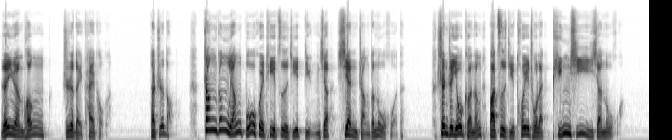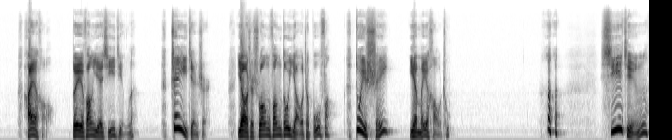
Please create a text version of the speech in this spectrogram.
任远鹏只得开口了，他知道。张庚良不会替自己顶下县长的怒火的，甚至有可能把自己推出来平息一下怒火。还好，对方也袭警了。这件事儿，要是双方都咬着不放，对谁也没好处。哈哈，袭警！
